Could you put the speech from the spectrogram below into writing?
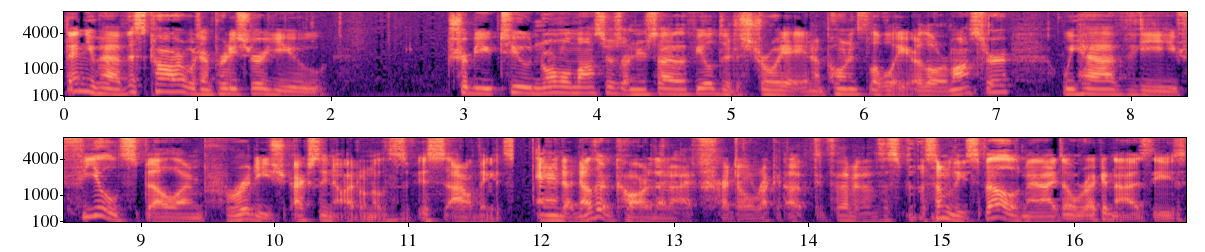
Then you have this card, which I'm pretty sure you tribute two normal monsters on your side of the field to destroy an opponent's level 8 or lower monster. We have the field spell, I'm pretty sure. Actually, no, I don't know. This is, I don't think it's. And another card that I, I don't recognize. Uh, some of these spells, man, I don't recognize these.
